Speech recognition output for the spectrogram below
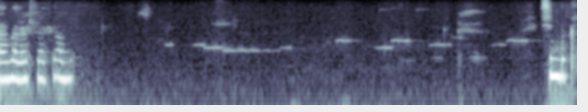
Arkadaşlar şu an. Şimdi bakın.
